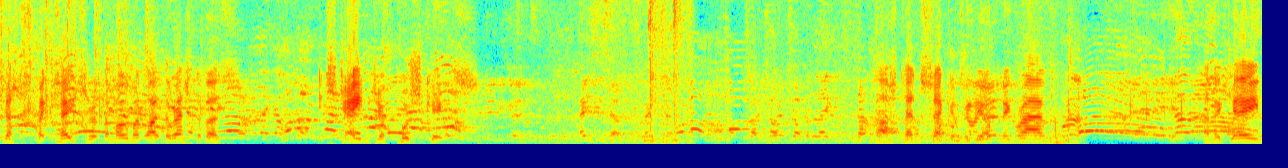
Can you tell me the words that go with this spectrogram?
Just a spectator at the moment, like the rest of us. Exchange of push kicks. Last 10 seconds of the opening round. And again,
